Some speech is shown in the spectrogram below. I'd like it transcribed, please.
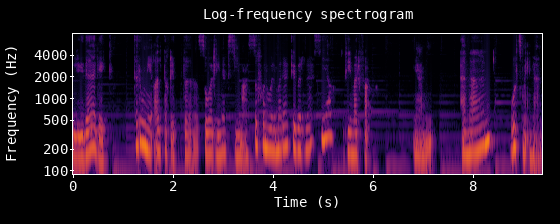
لذلك تروني ألتقط صور لنفسي مع السفن والمراكب الرأسية في مرفأ. يعني أمان واطمئنان.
